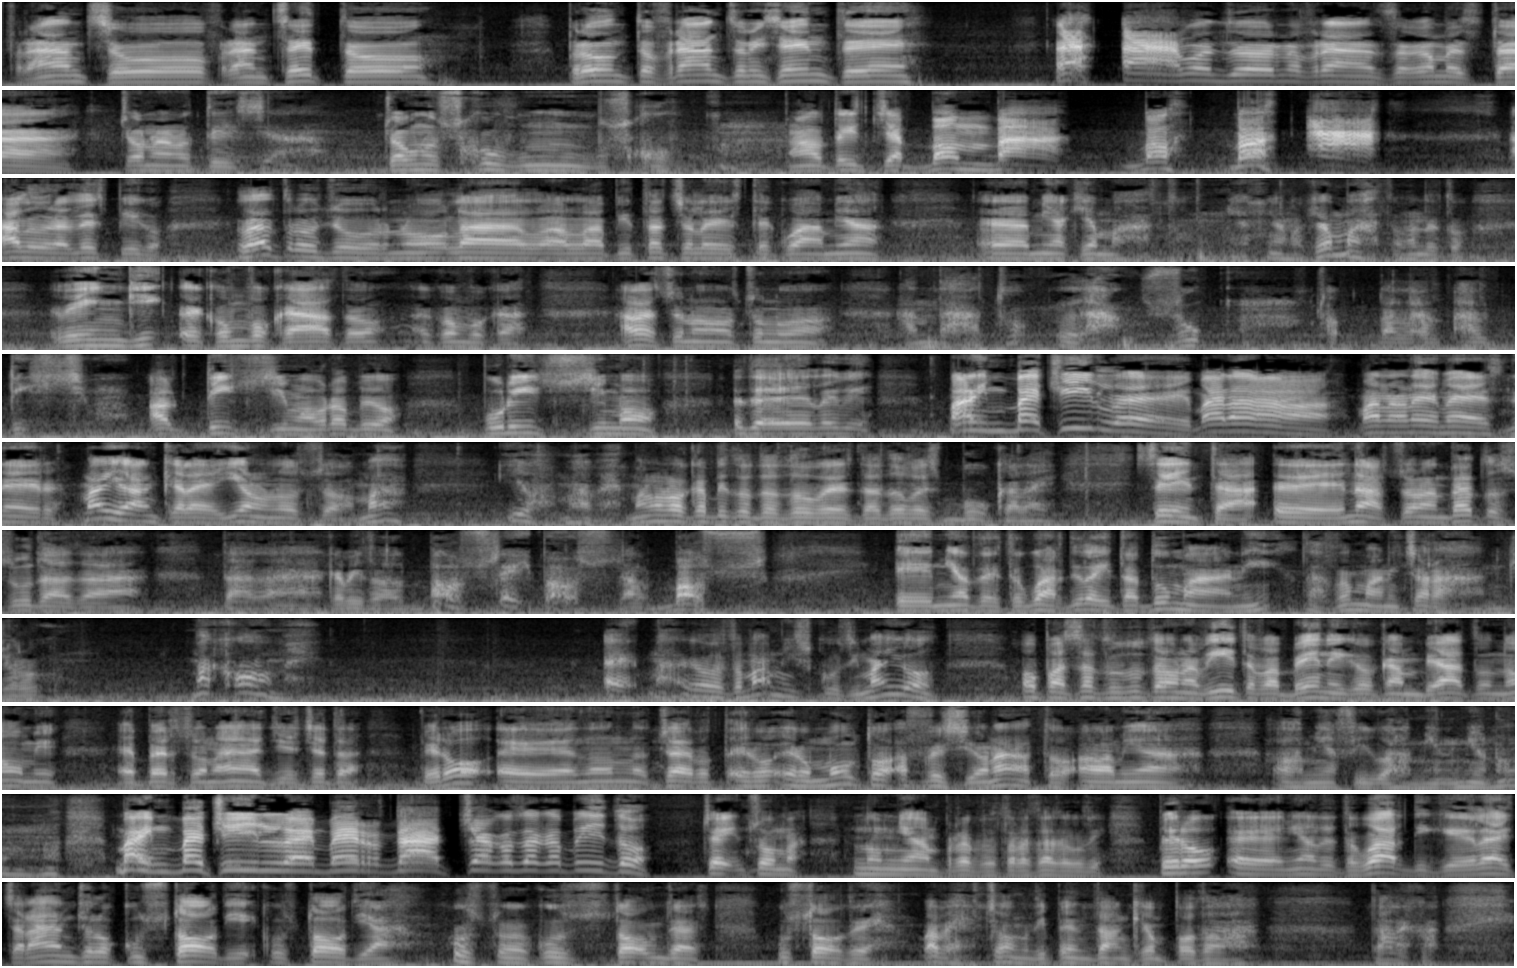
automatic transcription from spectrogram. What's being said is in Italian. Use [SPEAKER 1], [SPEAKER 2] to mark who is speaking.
[SPEAKER 1] Franzo, Franzetto, pronto Franzo, mi sente? Ah, ah, buongiorno Franzo, come sta? C'ho una notizia, c'ho uno scoop, uno scoop, una notizia bomba, bo, bo, ah! Allora, le spiego, l'altro giorno la, la, la Pietà Celeste qua mi ha, eh, mi ha chiamato, mi hanno chiamato, mi hanno detto venghi, è convocato, è convocato. Allora sono, sono andato lassù altissimo, altissimo, proprio purissimo. Ma imbecille! Ma no, ma non è Messner, ma io anche lei, io non lo so, ma io, vabbè, ma non ho capito da dove, da dove sbuca lei. Senta, eh, no, sono andato su da, da, da, capito, dal boss, sei boss, dal boss, e mi ha detto, guardi, lei da domani, da domani c'era Angelo. Ma come? Eh, ma io ho detto, ma mi scusi, ma io ho passato tutta una vita, va bene che ho cambiato nomi e personaggi, eccetera, però eh, non, cioè, ero, ero, molto affezionato alla mia, alla mia figura, al mio nonno. Ma imbecille, merdaccia, cosa ha capito? Cioè, insomma, non mi hanno proprio trattato così. Però eh, mi hanno detto, guardi che lei sarà Angelo Custodi, Custodia, Custo, Custodia, Custode. Vabbè, insomma, dipende anche un po' da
